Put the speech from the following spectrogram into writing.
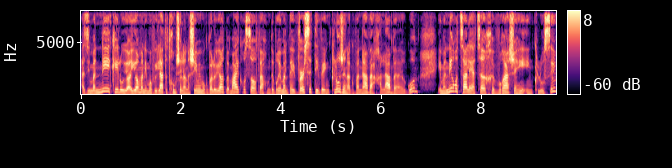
אז אם אני, כאילו, היום אני מובילה את התחום של אנשים עם מוגבלויות במייקרוסופט, ואנחנו מדברים על diversity ו inclusion, הגוונה והכלה בארגון, אם אני רוצה לייצר חברה שהיא inclusive,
